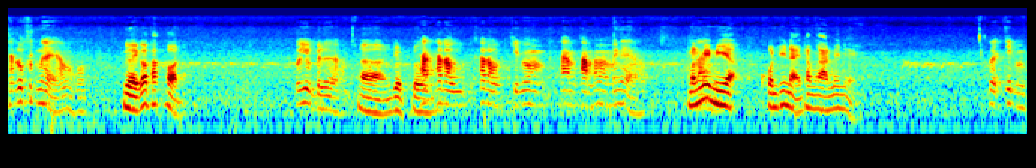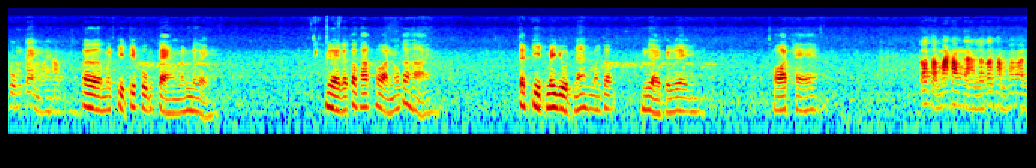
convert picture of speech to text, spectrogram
ถ้ารู้สึกเหนื่อยครับผมก็เหนื่อยก็พักผ่อนก็หยุดไปเลยครับเอ่าหยุดดูถ้าถ้าเราถ้าเราคิดว่าถ้าทำให้มันไม่เหนื่อยครับ มันไม่มีอะคนที่ไหนทำงานไม่เหนื่อย เพื่อจิตมันปรุงแต่งไหมครับ เออ มันจิตที่ปรุงแต่งมันเหนื่อย เหนื่อยแล้วก็พักผ่อนมันก็หาย แต่จิตไม่หยุดนะ มันก็เหนื่อยไปเรื่อยท้อแท้ เราสามารถทำงานแล้วก็ทำให้มัน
